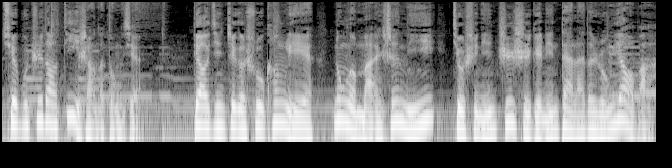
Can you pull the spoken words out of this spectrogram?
却不知道地上的东西，掉进这个树坑里，弄了满身泥，就是您知识给您带来的荣耀吧？”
